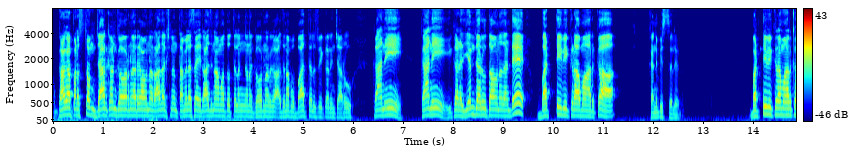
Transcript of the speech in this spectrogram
కాగా ప్రస్తుతం జార్ఖండ్ గవర్నర్గా ఉన్న రాధాకృష్ణన్ తమిళసాయి రాజీనామాతో తెలంగాణ గవర్నర్గా అదనపు బాధ్యతలు స్వీకరించారు. కానీ కానీ ఇక్కడ ఏం జరుగుతూ ఉన్నదంటే బట్టి విక్రమార్క కనిపిస్తలేడు బట్టి విక్రమార్క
